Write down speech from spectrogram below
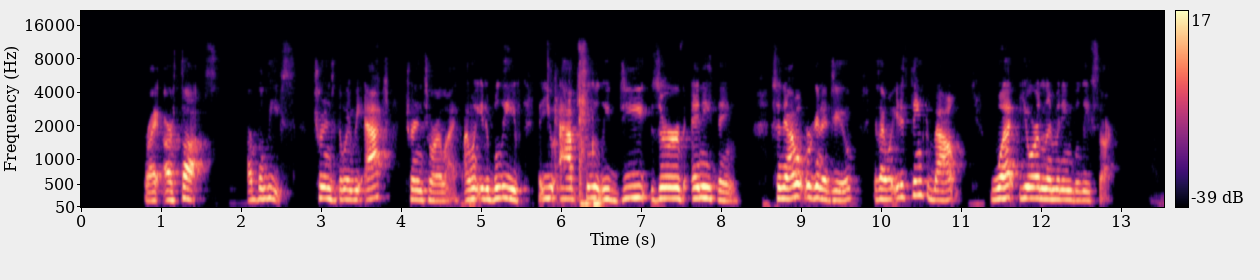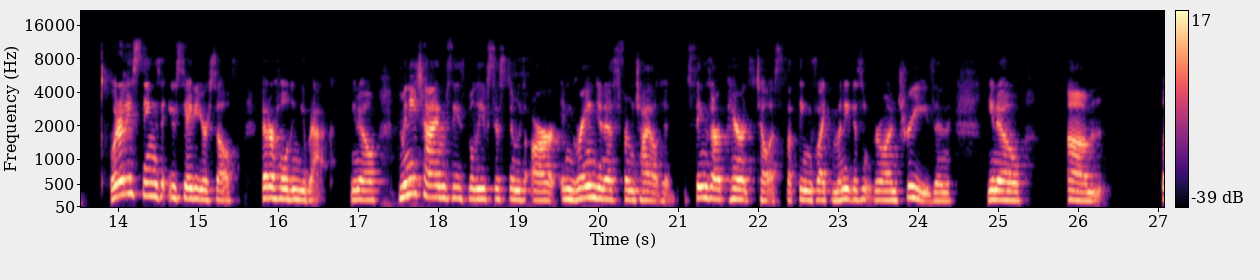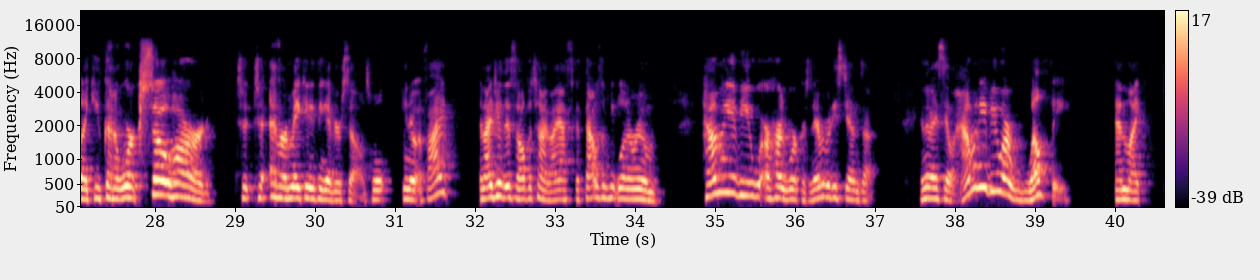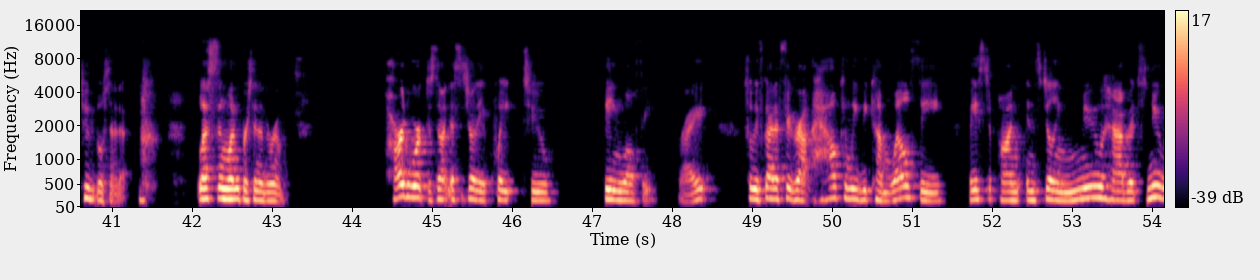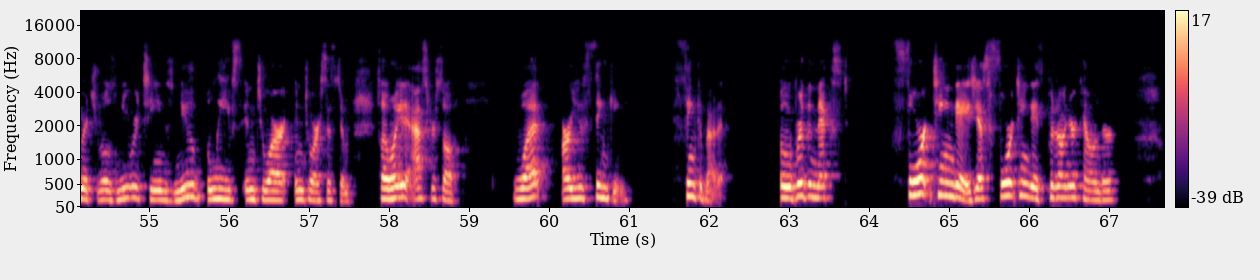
right, our thoughts, our beliefs turn into the way we act, turn into our life. I want you to believe that you absolutely deserve anything. So now what we're going to do is I want you to think about what your limiting beliefs are. What are these things that you say to yourself that are holding you back? You know, many times these belief systems are ingrained in us from childhood. It's things our parents tell us that things like money doesn't grow on trees and, you know, um, like you've got to work so hard to, to ever make anything of yourselves. Well, you know, if I, and I do this all the time, I ask a thousand people in a room, how many of you are hard workers? And everybody stands up. And then I say, well, how many of you are wealthy? And like two people stand up, less than 1% of the room. Hard work does not necessarily equate to being wealthy, right? So we've got to figure out how can we become wealthy based upon instilling new habits, new rituals, new routines, new beliefs into our into our system. So I want you to ask yourself, what are you thinking? Think about it. Over the next 14 days, yes, 14 days, put it on your calendar.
